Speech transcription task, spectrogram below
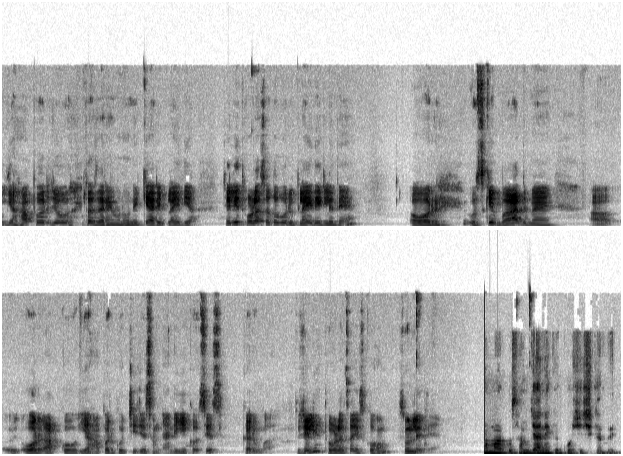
यहाँ पर जो सर हैं, उन्होंने क्या रिप्लाई दिया? चलिए थोड़ा सा तो वो रिप्लाई देख लेते हैं, और उसके बाद मैं और आपको यहाँ पर कुछ चीज़ें समझाने की कोशिश करूँगा। तो चलिए थोड़ा सा इसको हम सुन लेते हैं। हम आपको समझाने की कोशिश कर रहे हैं।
